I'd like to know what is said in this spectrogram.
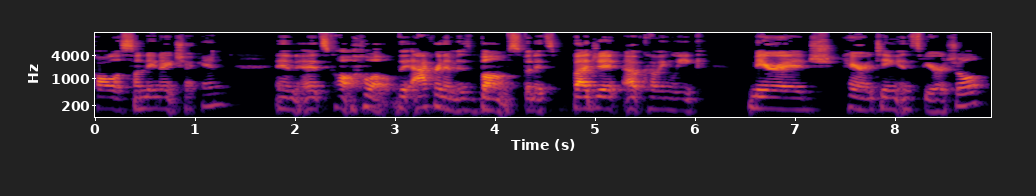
call a Sunday night check in. And it's called, well, the acronym is BUMPS, but it's budget, upcoming week, marriage, parenting, and spiritual.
